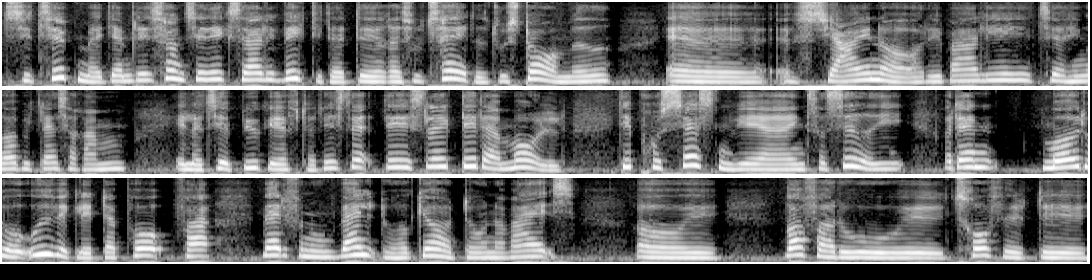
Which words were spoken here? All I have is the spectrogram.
sige til dem, at jamen, det er sådan set ikke særlig vigtigt, at det resultatet, du står med, er, er shiner, og det er bare lige til at hænge op i glas og ramme, eller til at bygge efter. Det er, slet, det er slet ikke det, der er målet. Det er processen, vi er interesseret i, og den måde, du har udviklet dig på, fra hvad er det for nogle valg, du har gjort der undervejs, og øh, hvorfor har du øh, truffet øh,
